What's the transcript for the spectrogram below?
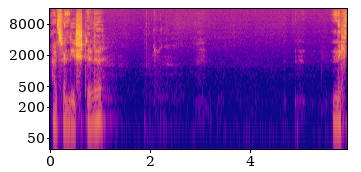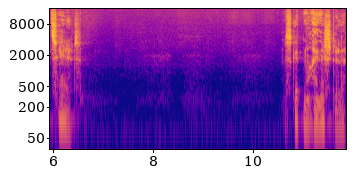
als wenn die Stille nicht zählt. Gibt nur eine Stille.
